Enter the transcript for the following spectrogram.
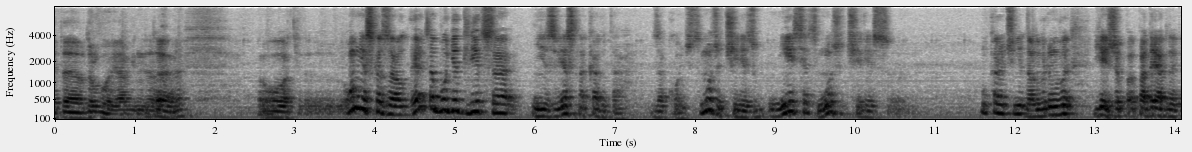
это в другой организации, Да. да? Вот. Он мне сказал, это будет длиться неизвестно когда закончится. Может через месяц, может через... э, Ну, короче, не дал. Я говорю, ну, вы, есть же по- подрядно,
